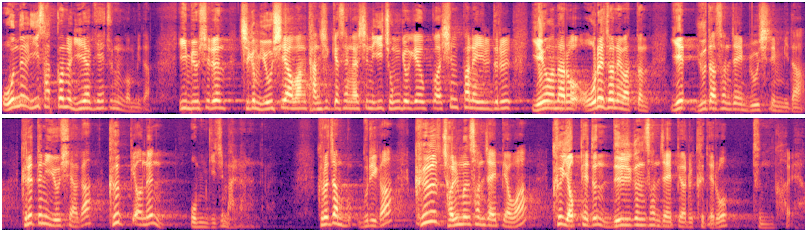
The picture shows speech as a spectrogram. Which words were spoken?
오늘 이 사건을 이야기해 주는 겁니다. 이 묘실은 지금 요시아 왕 당신께서 행하시는 이 종교 개혁과 심판의 일들을 예언하러 오래전에 왔던 옛 유다 선자의 묘실입니다. 그랬더니 요시아가 그 뼈는 옮기지 말라는 거예요. 그러자 무리가 그 젊은 선자의 뼈와 그 옆에 둔 늙은 선자의 뼈를 그대로 둔 거예요.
